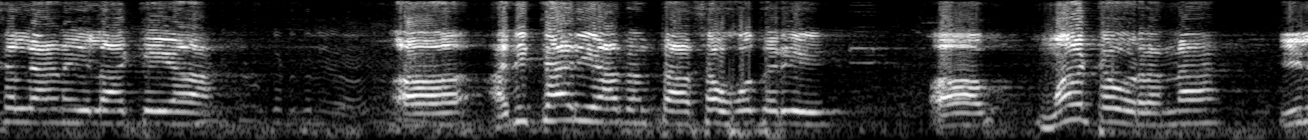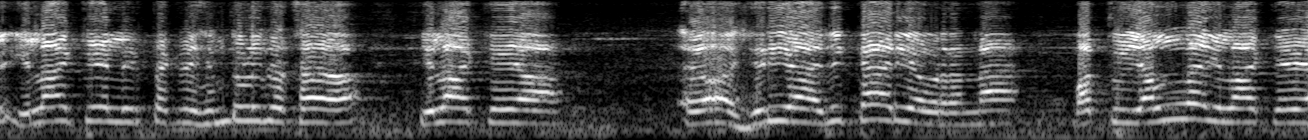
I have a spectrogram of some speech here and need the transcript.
ಕಲ್ಯಾಣ ಇಲಾಖೆಯ ಅಧಿಕಾರಿಯಾದಂಥ ಸಹೋದರಿ ಮಠ್ ಅವರನ್ನ ಇಲ್ ಇಲಾಖೆಯಲ್ಲಿರ್ತಕ್ಕಂಥ ಹಿಂದುಳಿದ ಸ ಇಲಾಖೆಯ ಹಿರಿಯ ಅಧಿಕಾರಿಯವರನ್ನು ಮತ್ತು ಎಲ್ಲ ಇಲಾಖೆಯ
